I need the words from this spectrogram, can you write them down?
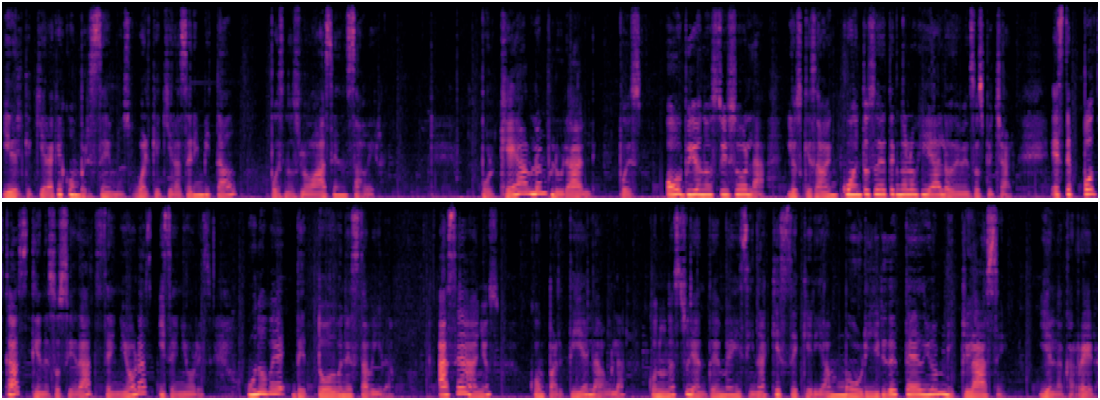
y del que quiera que conversemos o al que quiera ser invitado, pues nos lo hacen saber. ¿Por qué hablo en plural? Pues Obvio no estoy sola. Los que saben cuánto sé de tecnología lo deben sospechar. Este podcast tiene sociedad, señoras y señores. Uno ve de todo en esta vida. Hace años compartí el aula con una estudiante de medicina que se quería morir de tedio en mi clase y en la carrera.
